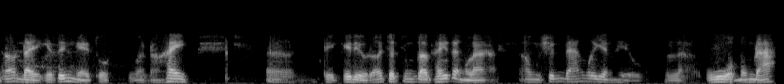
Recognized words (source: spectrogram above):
nó đầy cái tính nghệ thuật và nó hay. À, thì cái điều đó cho chúng ta thấy rằng là ông xứng đáng với danh hiệu là vua bóng đá.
